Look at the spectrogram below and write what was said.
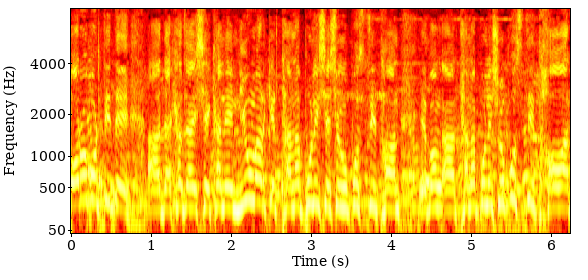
পরবর্তীতে দেখা যায় সেখানে নিউ মার্কেট থানা পুলিশ এসে উপস্থিত হন এবং থানা পুলিশ উপস্থিত হওয়ার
